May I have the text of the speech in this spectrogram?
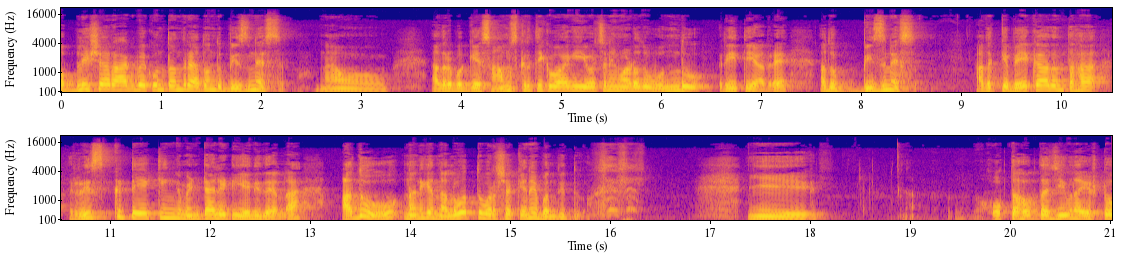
ಪಬ್ಲಿಷರ್ ಆಗಬೇಕು ಅಂತಂದರೆ ಅದೊಂದು ಬಿಸ್ನೆಸ್. ನಾವು ಅದರ ಬಗ್ಗೆ ಸಾಂಸ್ಕೃತಿಕವಾಗಿ ಯೋಚನೆ ಮಾಡೋದು ಒಂದು ರೀತಿ ಆದರೆ ಅದು ಬಿಸ್ನೆಸ್. ಅದಕ್ಕೆ ಬೇಕಾದಂತಹ ರಿಸ್ಕ್ ಟೇಕಿಂಗ್ ಮೆಂಟ್ಯಾಲಿಟಿ ಏನಿದೆ ಅಲ್ಲ ಅದು ನನಗೆ ನಲವತ್ತು ವರ್ಷಕ್ಕೇ ಬಂದಿದ್ದು. ಈ ಹೋಗ್ತಾ ಹೋಗ್ತಾ ಜೀವನ ಎಷ್ಟೋ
